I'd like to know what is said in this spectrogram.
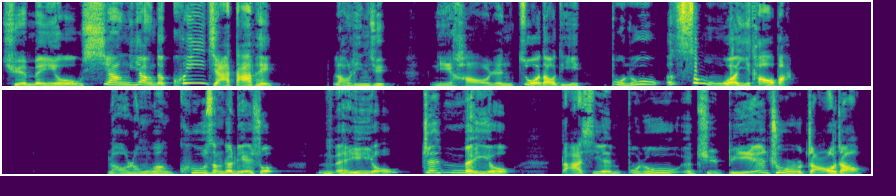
却没有像样的盔甲搭配。老邻居，你好人做到底，不如送我一套吧。”老龙王哭丧着脸说：“没有，真没有。大仙不如去别处找找。”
